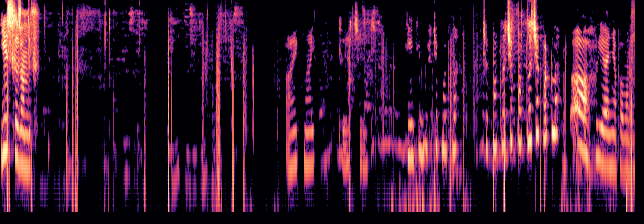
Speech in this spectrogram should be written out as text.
Yes kazandık. Ignite. TNT çakmakla. Çakmakla çakmakla çakmakla. Ah yani yapamadım.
